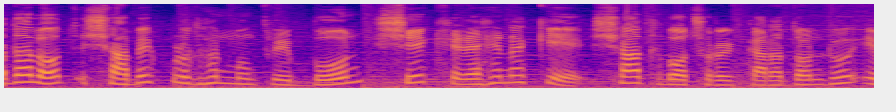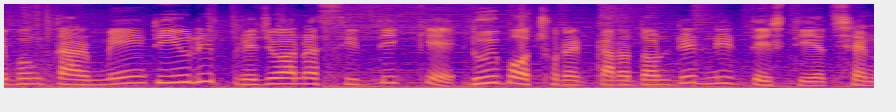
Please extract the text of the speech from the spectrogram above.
আদালত সাবেক প্রধানমন্ত্রীর বোন শেখ রেহেনাকে সাত বছরের কারাদণ্ড এবং তার মেয়ে টিউলিপ রেজওয়ানা সিদ্দিককে দুই বছরের কারাদণ্ডের নির্দেশ দিয়েছেন।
